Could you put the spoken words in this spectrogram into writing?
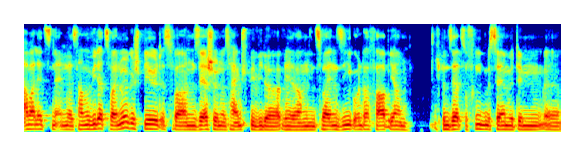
Aber letzten Endes haben wir wieder 2-0 gespielt. Es war ein sehr schönes Heimspiel wieder. Wir haben den zweiten Sieg unter Fabian. Ich bin sehr zufrieden bisher mit dem äh,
